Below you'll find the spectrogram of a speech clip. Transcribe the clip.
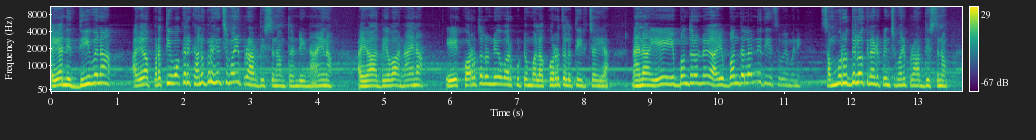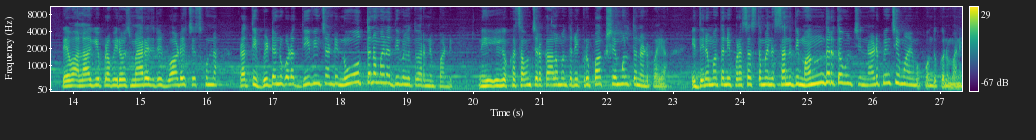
అయ్యా నీ దీవెన అయ్యా ప్రతి ఒక్కరికి అనుగ్రహించమని ప్రార్థిస్తున్నాం తండ్రి నాయన. అయ్యా దేవా నాయన ఏ కొరతలు ఉన్నాయో వారి కుటుంబాల కొరతలు తీర్చయ్యా. నాయన ఏ ఇబ్బందులు ఉన్నాయో ఆ ఇబ్బందులన్నీ తీసివేయమని సమృద్ధిలోకి నడిపించమని ప్రార్థిస్తున్నాం. దేవా అలాగే ప్రభు ఈరోజు మ్యారేజ్ డే బాడీ చేసుకున్న ప్రతి బిడ్డను కూడా దీవించండి. నూతనమైన దీవెనల ద్వారా నింపండి. నీ ఈ యొక్క సంవత్సర కాలం అంతా నీ కృపాక్షేమాలతో నడిపాయా ఈ దినమంతా నీ ప్రశస్తమైన సన్నిధి అందరితో ఉంచి నడిపించి మాయము పొందుకునమని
